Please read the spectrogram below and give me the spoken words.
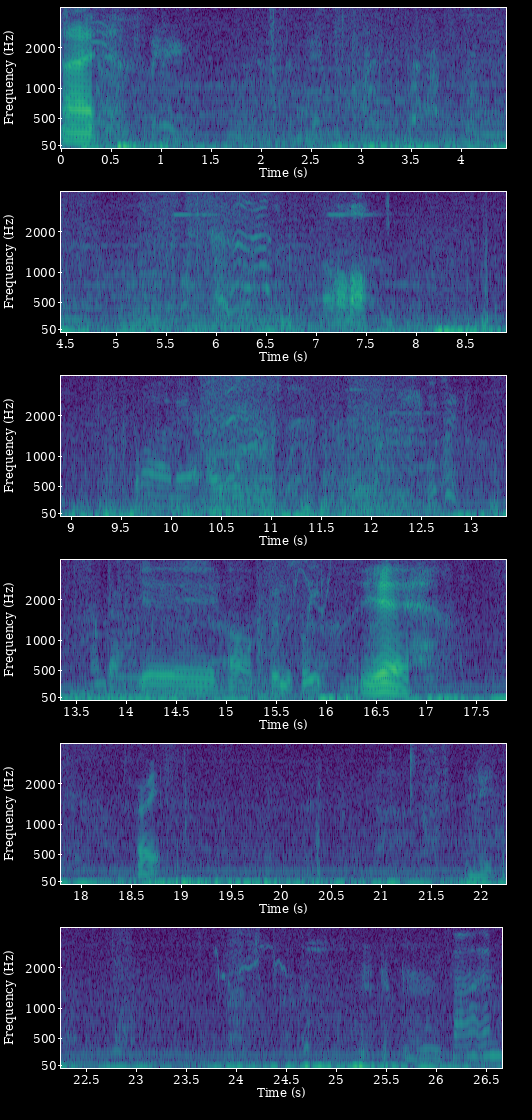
Alright. Oh. Come on, there. One down. Yay. Oh, put him to sleep? Yeah. Alright. Time.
